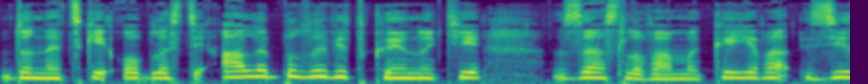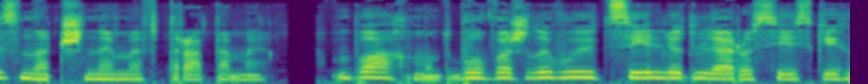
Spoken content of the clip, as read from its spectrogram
в Донецькій області, але були відкинуті за словами Києва зі значними втратами. Бахмут був важливою ціллю для російських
